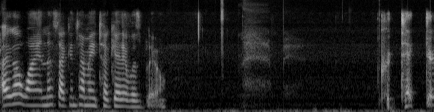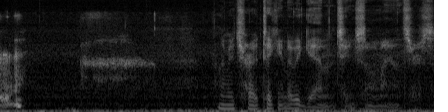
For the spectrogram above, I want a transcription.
I got white, and the second time I took it, it was blue. Protector. Let me try taking it again and change some of my answers.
